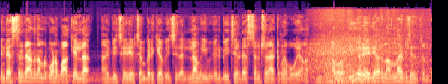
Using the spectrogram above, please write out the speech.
ഇതിന്റെ എസ്റ്റന്റ് ആണ് നമ്മൾ പോണ ബാക്കി എല്ലാ ബീച്ച് ഏരിയയും ചെമ്പരിക്ക ബീച്ച് ഇതെല്ലാം ഈ ഒരു ബീച്ച് ഏരിയയുടെ എക്സ്റ്റൻഷൻ ആയിട്ട് ഇങ്ങനെ പോവുകയാണ്. അപ്പോൾ ഈ ഒരു ഏരിയ അവർ നന്നായിട്ട് ചെയ്തിട്ടുണ്ട്.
